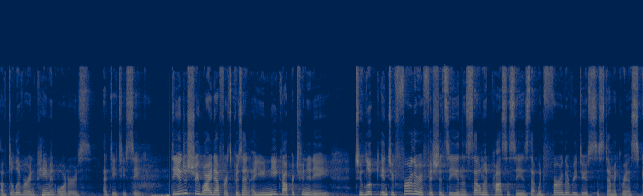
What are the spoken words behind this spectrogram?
of deliver and payment orders at DTC. The industry-wide efforts present a unique opportunity to look into further efficiency in the settlement processes that would further reduce systemic risk.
